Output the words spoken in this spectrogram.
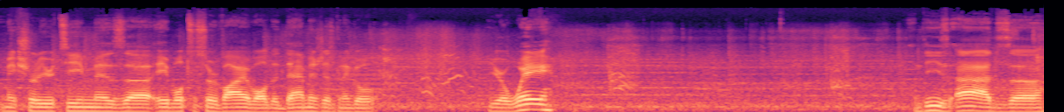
make sure your team is uh, able to survive all the damage that's gonna go your way. These ads, uh,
